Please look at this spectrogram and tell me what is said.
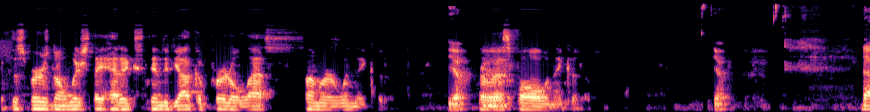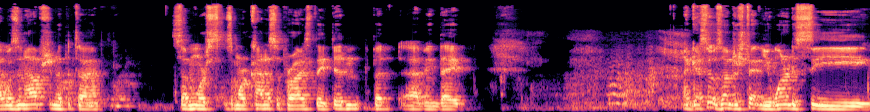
if the Spurs don't wish they had extended Jakob Poeltl last summer when they could have. Yep. Or last fall when they could have. Yep. That was an option at the time. Some were some were kind of surprised they didn't, but uh, I mean they. I guess it was understanding you wanted to see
